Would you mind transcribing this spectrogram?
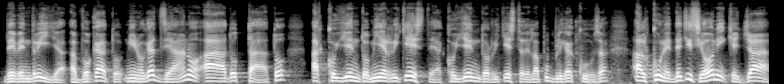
dei Vendriglia, avvocato Nino Gazziano, ha adottato, accogliendo mie richieste e accogliendo richieste della pubblica accusa, alcune decisioni che già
